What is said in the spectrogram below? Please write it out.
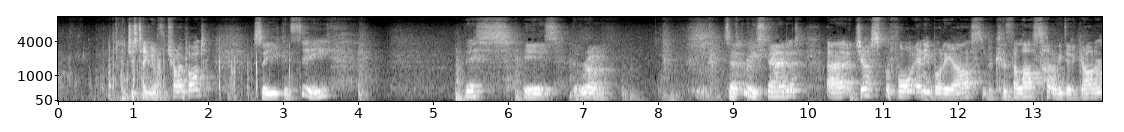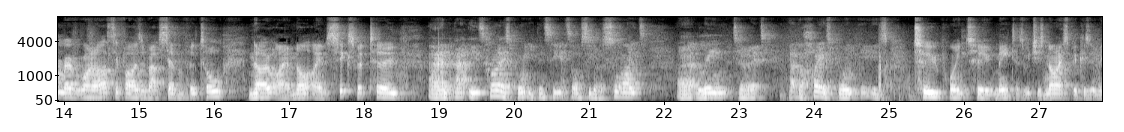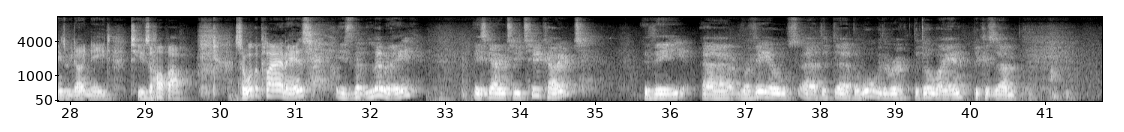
I'll just take you off the tripod so you can see this is the room so it's pretty standard. Uh, just before anybody asks, because the last time we did a garden room, everyone asked if I was about seven foot tall. No, I am not. I am six foot two. And at its highest point, you can see it's obviously got a slight uh, lean to it. At the highest point, it is 2.2 meters, which is nice because it means we don't need to use a hopper. So what the plan is, is that Louis is going to two coat the uh, reveals uh, the, uh, the wall with the, the doorway in because um,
